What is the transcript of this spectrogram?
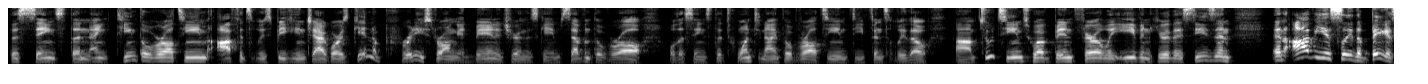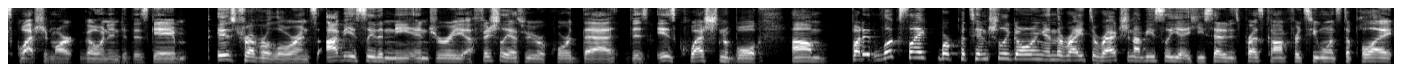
The Saints, the 19th overall team. Offensively speaking, Jaguars getting a pretty strong advantage here in this game. Seventh overall, while the Saints, the 29th overall team. Defensively, though, um, two teams who have been fairly even here this season. And obviously, the biggest question mark going into this game is Trevor Lawrence. Obviously, the knee injury, officially as we record that, this is questionable. Um, but it looks like we're potentially going in the right direction. Obviously, he said in his press conference he wants to play.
